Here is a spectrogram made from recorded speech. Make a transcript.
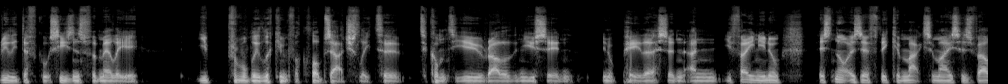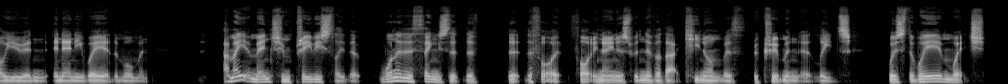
really difficult seasons for Meslier, you're probably looking for clubs actually to to come to you rather than you saying, you know, pay this and, and you find, you know, it's not as if they can maximize his value in, in any way at the moment. I might have mentioned previously that one of the things that the, the, the 49ers were never that keen on with recruitment at Leeds was the way in which,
